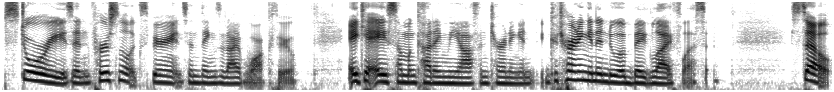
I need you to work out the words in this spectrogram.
stories and personal experience and things that I've walked through, aka someone cutting me off and turning in, turning it into a big life lesson. So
